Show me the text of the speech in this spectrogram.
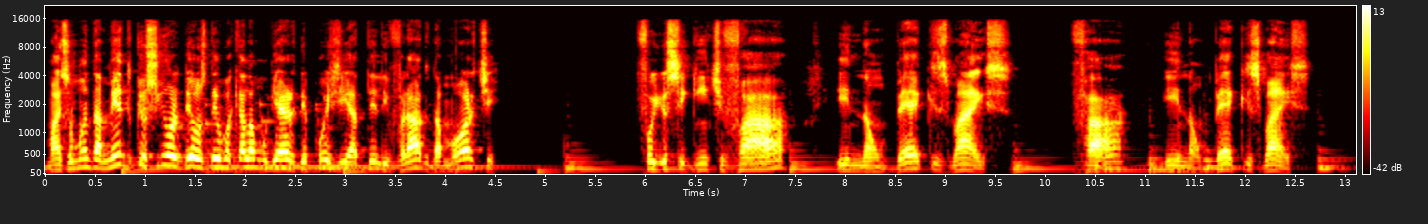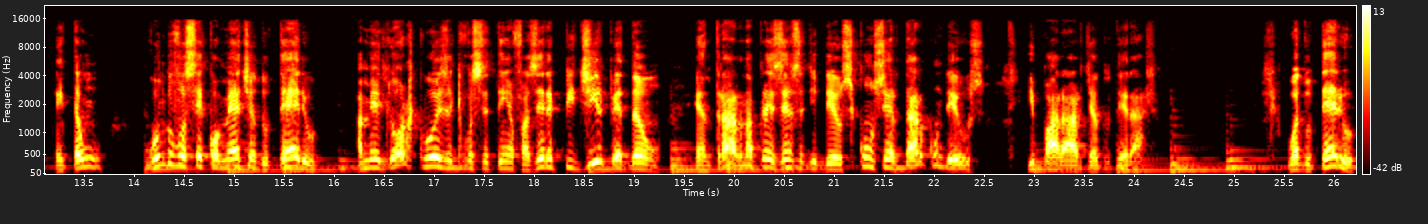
Mas o mandamento que o Senhor Deus deu àquela mulher depois de a ter livrado da morte, foi o seguinte: vá e não peques mais. Vá e não peques mais. Então, quando você comete adultério, a melhor coisa que você tem a fazer é pedir perdão, entrar na presença de Deus, consertar com Deus e parar de adulterar. O adultério,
